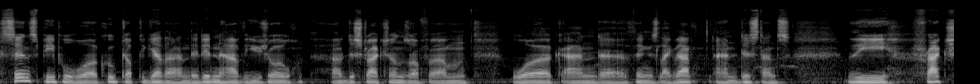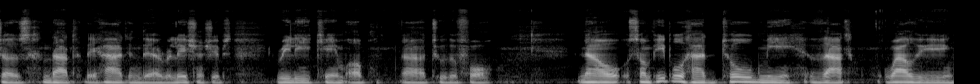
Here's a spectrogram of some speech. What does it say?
since people were cooped up together and they didn't have the usual uh, distractions of um, work and uh, things like that and distance, the fractures that they had in their relationships really came up uh, to the fore. Now, some people had told me that while the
